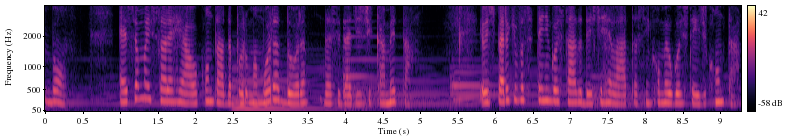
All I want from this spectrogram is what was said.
Bom, essa é uma história real contada por uma moradora da cidade de Cametá. Eu espero que você tenha gostado deste relato assim como eu gostei de contar.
